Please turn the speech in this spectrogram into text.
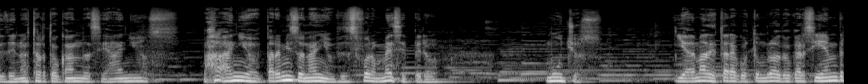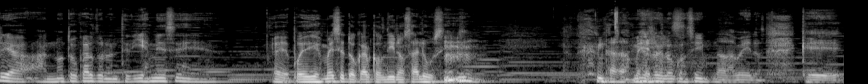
de no estar tocando hace años. Años, para mí son años, pues fueron meses, pero muchos. Y además de estar acostumbrado a tocar siempre, a, a no tocar durante 10 meses. Eh, después de 10 meses tocar con Dino Saluzzi. Nada menos. re loco, sí. Nada menos. Que,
